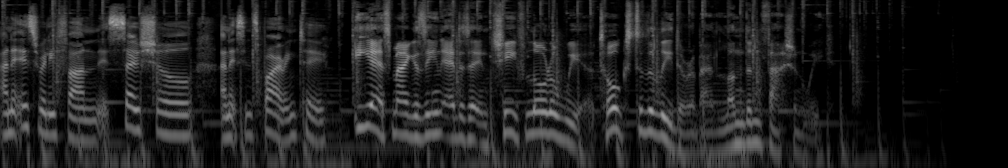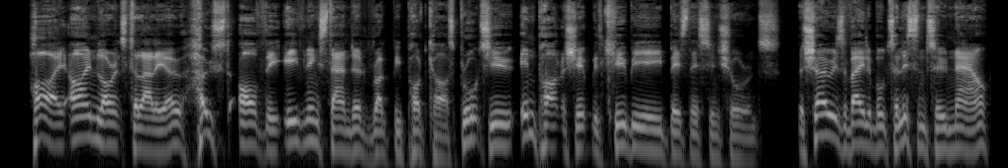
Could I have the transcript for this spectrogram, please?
and it is really fun. It's social and it's inspiring too. ES Magazine editor in chief Laura Weir talks to the leader about London Fashion Week. Hi, I'm Lawrence Dallaglio, host of the Evening Standard Rugby Podcast, brought to you in partnership with QBE Business Insurance. The show is available to listen to now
